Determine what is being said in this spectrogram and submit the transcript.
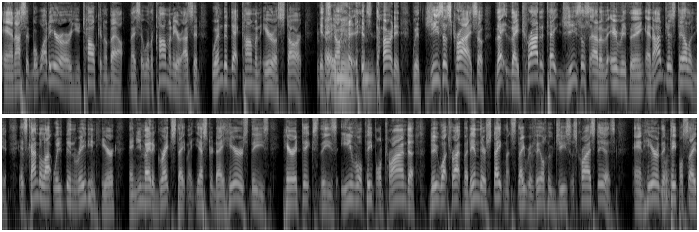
And I said, Well, what era are you talking about? And they said, Well, the Common Era. I said, When did that Common Era start? It started. It started with Jesus Christ. So they they try to take Jesus out of everything, and I'm just telling you, it's kind of like we've been reading here. And you made a great statement yesterday. Here's these heretics, these evil people trying to do what's right, but in their statements they reveal who Jesus Christ is. And here that people say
